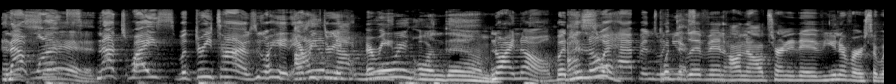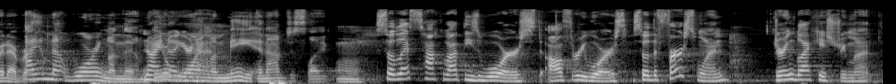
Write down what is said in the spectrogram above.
And not once, sad. not twice, but three times. We're gonna hit every I am three not every warring on them. No, I know. But I this is what happens when you live in on an alternative universe or whatever. I am not warring on them. No, I They're know you're warring not. on me, and I'm just like, mm. So let's talk about these wars, all three wars. So the first one during Black History Month,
